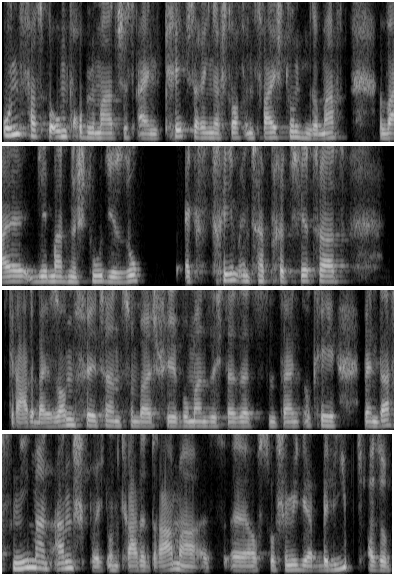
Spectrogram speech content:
unfassbar unproblematisch ist, ein krebserregender Stoff in zwei Stunden gemacht, weil jemand eine Studie so extrem interpretiert hat, gerade bei Sonnenfiltern zum Beispiel, wo man sich da setzt und sagt, okay, wenn das niemand anspricht und gerade Drama ist äh, auf Social Media beliebt, also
